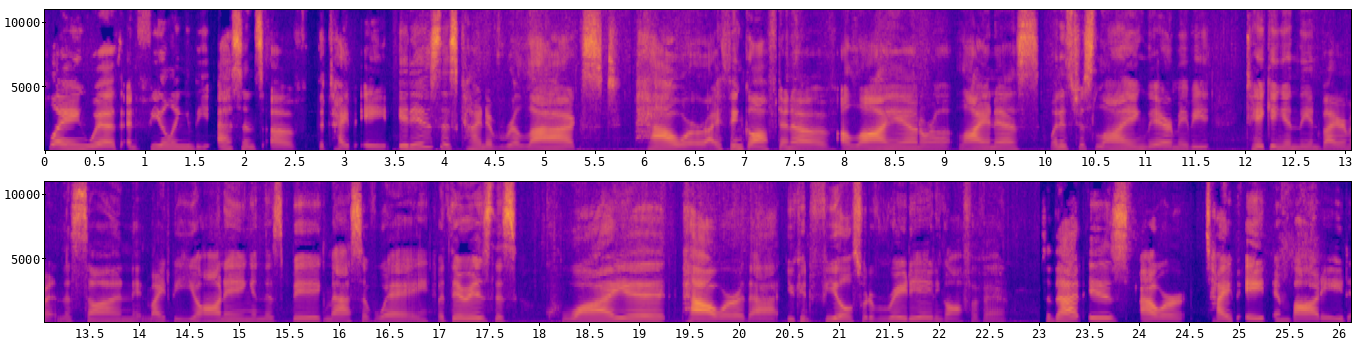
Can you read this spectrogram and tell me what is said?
playing with and feeling the essence of the type 8, it is this kind of relaxed power. I think often of a lion or a lioness when it's just lying there, maybe taking in the environment and the sun. It might be yawning in this big, massive way, but there is this quiet power that you can feel sort of radiating off of it. So that is our type 8 embodied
